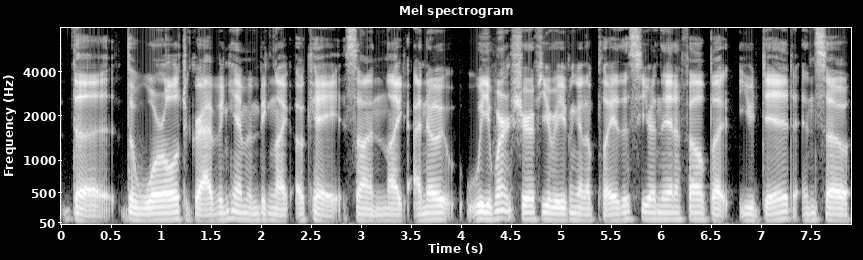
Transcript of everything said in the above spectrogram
the the world grabbing him and being like okay son like i know we weren't sure if you were even going to play this year in the nfl but you did and so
